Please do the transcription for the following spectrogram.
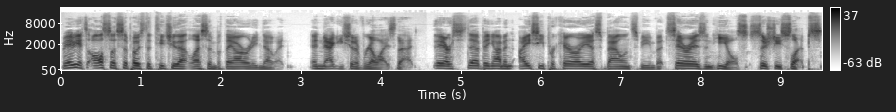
Maybe it's also supposed to teach you that lesson, but they already know it. And Maggie should have realized that. They are stepping on an icy, precarious balance beam, but Sarah is in heels, so she slips.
